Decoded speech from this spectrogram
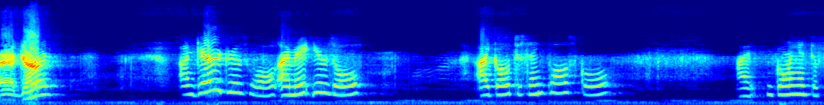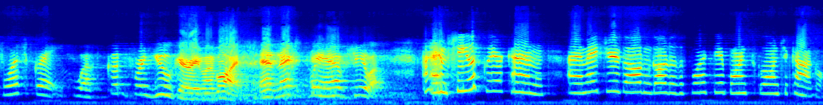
Uh, Gary? I'm Gary Griswold. I'm eight years old. I go to St. Paul School. I'm going into fourth grade. Well, good for you, Gary, my boy. And next we have Sheila. I'm Sheila Clear Conlon. I am eight years old and go to the Fort Dearborn School in Chicago.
